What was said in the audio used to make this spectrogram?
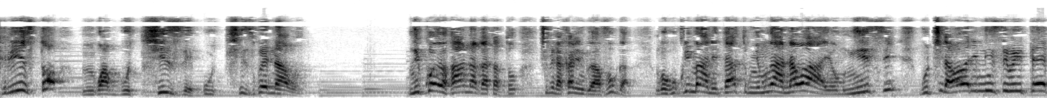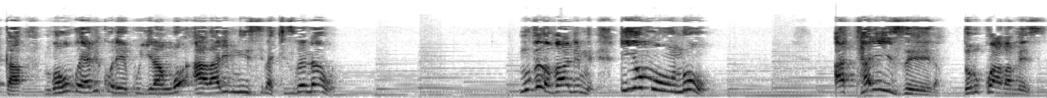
kirisito ngo agukize ukizwe nawe. Niko yohana gatatu cumi na karindwi havuga ngo kuko imana itatumye umwana wayo mu isi gucira abari mu isi witeka ngo ahubwo yabikoreye kugira ngo abari mu isi bakizwe nawe. Mwumve bavandimwe iyo umuntu atarizera dore uko aba ameze.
